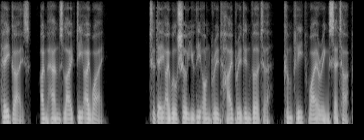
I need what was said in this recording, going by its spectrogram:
Hey guys, I'm Hans like DIY. Today I will show you the on-grid hybrid inverter, complete wiring setup.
